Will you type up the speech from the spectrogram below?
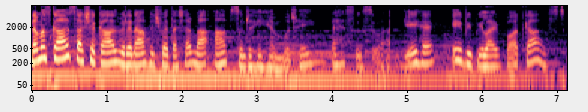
नमस्कार साक्षाकाल मेरा नाम है श्वेता शर्मा। आप सुन रहे हैं मुझे महसूस हुआ। ये है एबीपी लाइव पॉडकास्ट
